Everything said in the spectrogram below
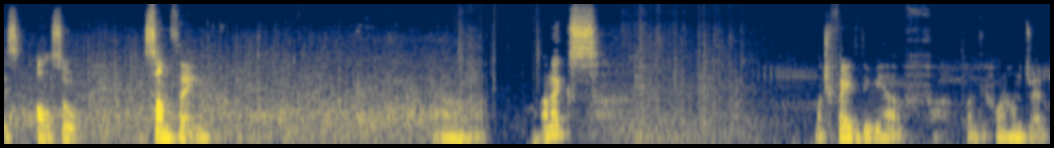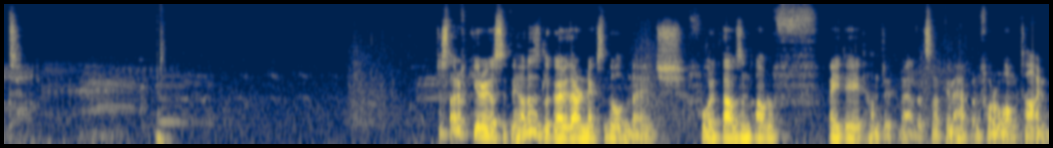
is also something. Uh, Annex. Much fate do we have? 2400. Just out of curiosity, how does it look like with our next golden age? 4000 out of 8800. Well, that's not gonna happen for a long time.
